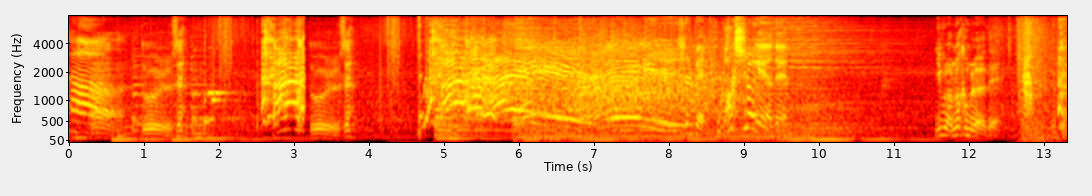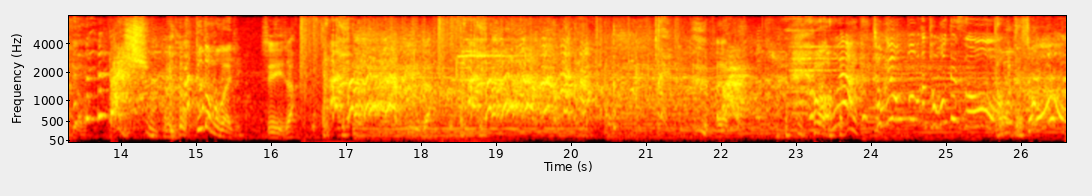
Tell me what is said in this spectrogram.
하나, 둘, 셋. 둘, 셋. 에이, 실패. 확실하게 해야 돼. 입을 얼마큼 불러야 돼? 이렇게. 아이씨, 뜯어 먹어야지. 시작. 시작. 아야, 뭐야? 정영 오빠보다 더 못했어. 더 못했어? 어.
